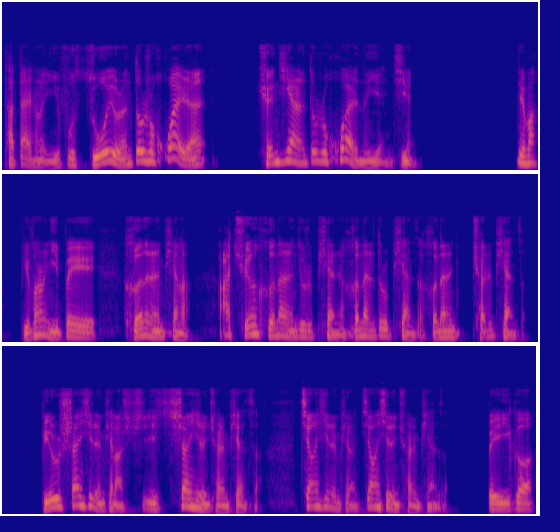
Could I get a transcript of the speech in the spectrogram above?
他戴上了一副所有人都是坏人，全天下人都是坏人的眼镜。对吧？比方说你被河南人骗了啊，全河南人就是骗人，河南人都是骗子，河南人全是骗子。比如山西人骗了，山西人全是骗子；江西人骗了，江西人全是骗子。被一个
